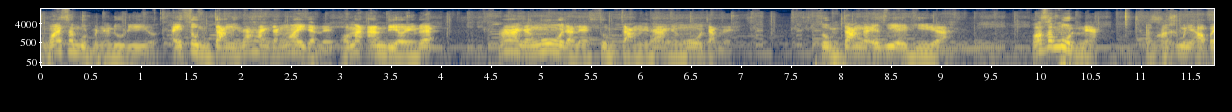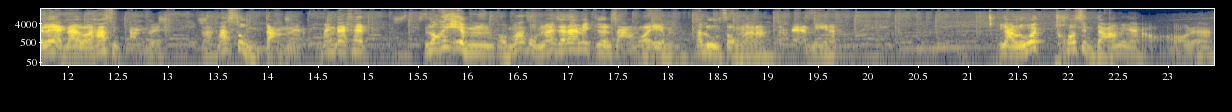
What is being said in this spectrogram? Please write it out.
ผมว่าสมุดมันยังดูดีอยู่ ไอ้สุ่มจังนี่ถ้าทางจะง่อยจัดเลย เพราะมันอันเดียวเองด้วยถ้าทางจะงูจัดเลย สุ่มจังนี่ถ้าทางจะงูจัดเลย สุ่มจังกับ SVIP อะเพราะสมุดเนี่ยอย่างน้อยคือมันเอาไปแลกได้ร้อยห้าสิบอันเลย แต่ถ้าสุ่มจังเนี่ยแม่งได้แค่ร้อยเอ็มผมว่าผมน่าจะได้ไม่เกินสามร้อยเอ็มถ้าดูทรงแล้วนะจากแอนนี้นะ อยากรู้ว่าโค้ดสิบดาวเป็นไง อ๋อเดี๋ยวนะ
